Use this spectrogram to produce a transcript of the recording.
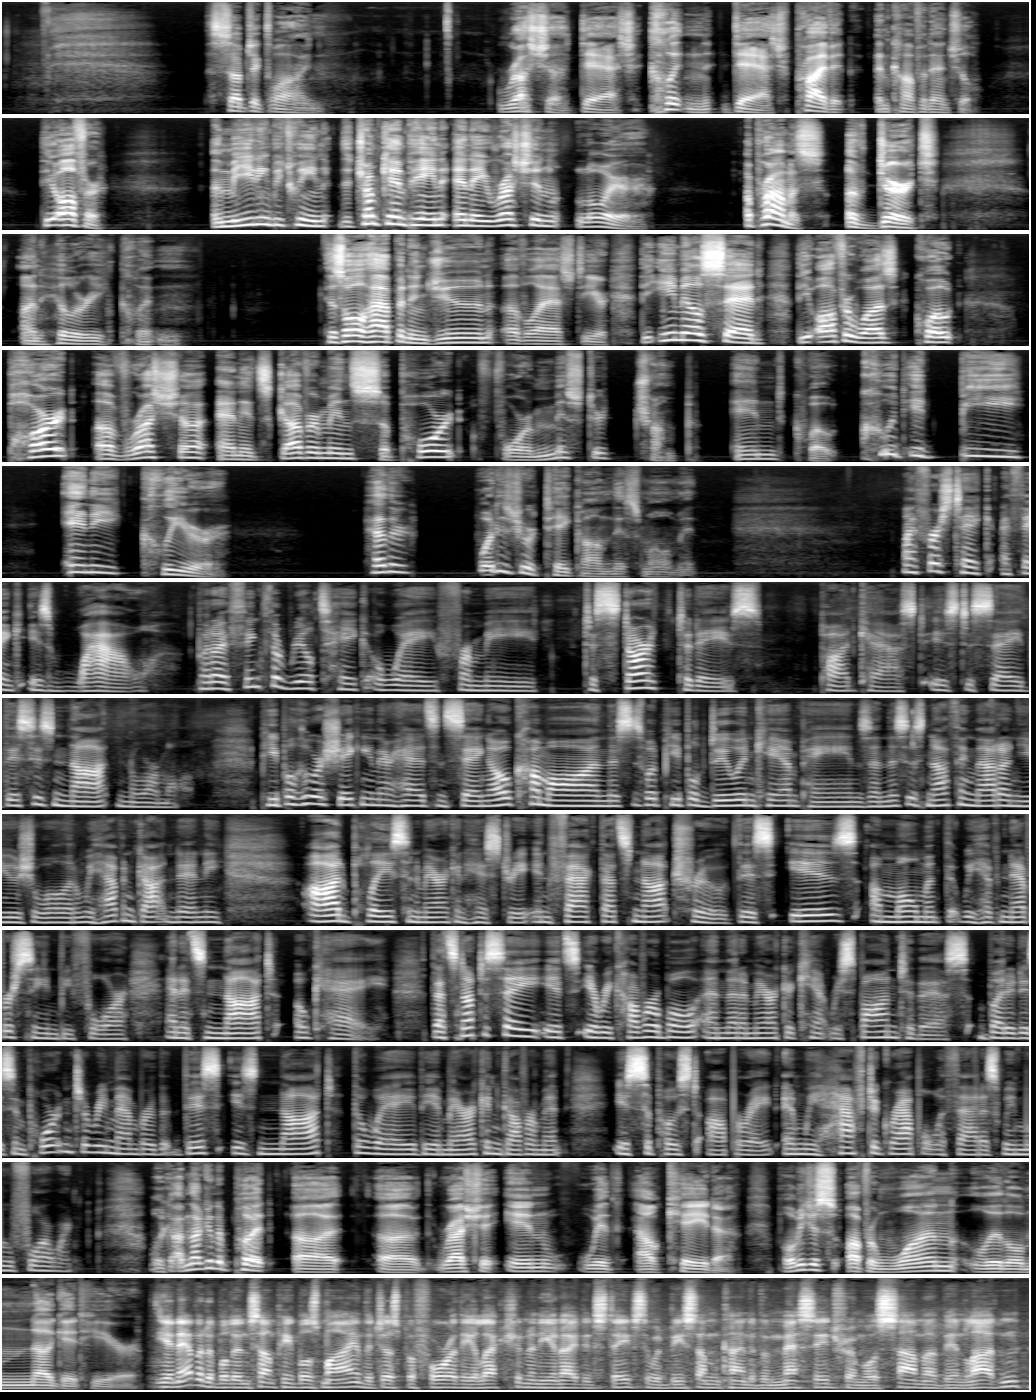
Subject line Russia dash Clinton dash private and confidential. The offer a meeting between the Trump campaign and a Russian lawyer. A promise of dirt on Hillary Clinton. This all happened in June of last year. The email said the offer was, quote, part of Russia and its government's support for Mr. Trump, end quote. Could it be any clearer? Heather, what is your take on this moment? My first take, I think, is wow. But I think the real takeaway for me to start today's podcast is to say this is not normal people who are shaking their heads and saying, oh, come on, this is what people do in campaigns, and this is nothing that unusual, and we haven't gotten to any odd place in American history. In fact, that's not true. This is a moment that we have never seen before, and it's not okay. That's not to say it's irrecoverable and that America can't respond to this, but it is important to remember that this is not the way the American government is supposed to operate, and we have to grapple with that as we move forward. Look, I'm not going to put uh, uh, Russia in with Al Qaeda. But let me just offer one little nugget here. Inevitable in some people's mind that just before the election in the United States there would be some kind of a message from Osama bin Laden.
